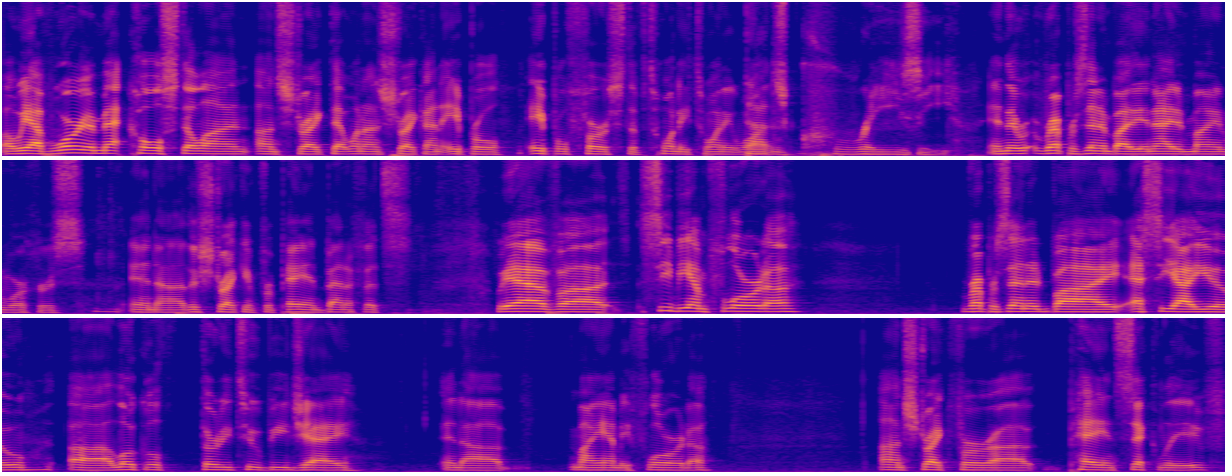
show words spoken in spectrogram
Uh, we have Warrior Met Coal still on on strike. That went on strike on April April 1st of 2021. That's crazy. and they're represented by the United Mine Workers, and uh, they're striking for pay and benefits. We have uh, CBM Florida, represented by SEIU, uh, local 32BJ in uh, Miami, Florida, on strike for uh, pay and sick leave.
